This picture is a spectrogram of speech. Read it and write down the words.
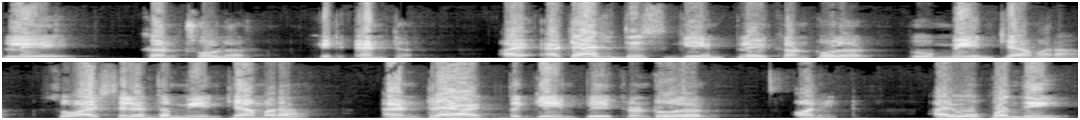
gameplay controller, hit enter. I attach this gameplay controller to main camera. So I select the main camera and drag the gameplay controller on it. I open the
